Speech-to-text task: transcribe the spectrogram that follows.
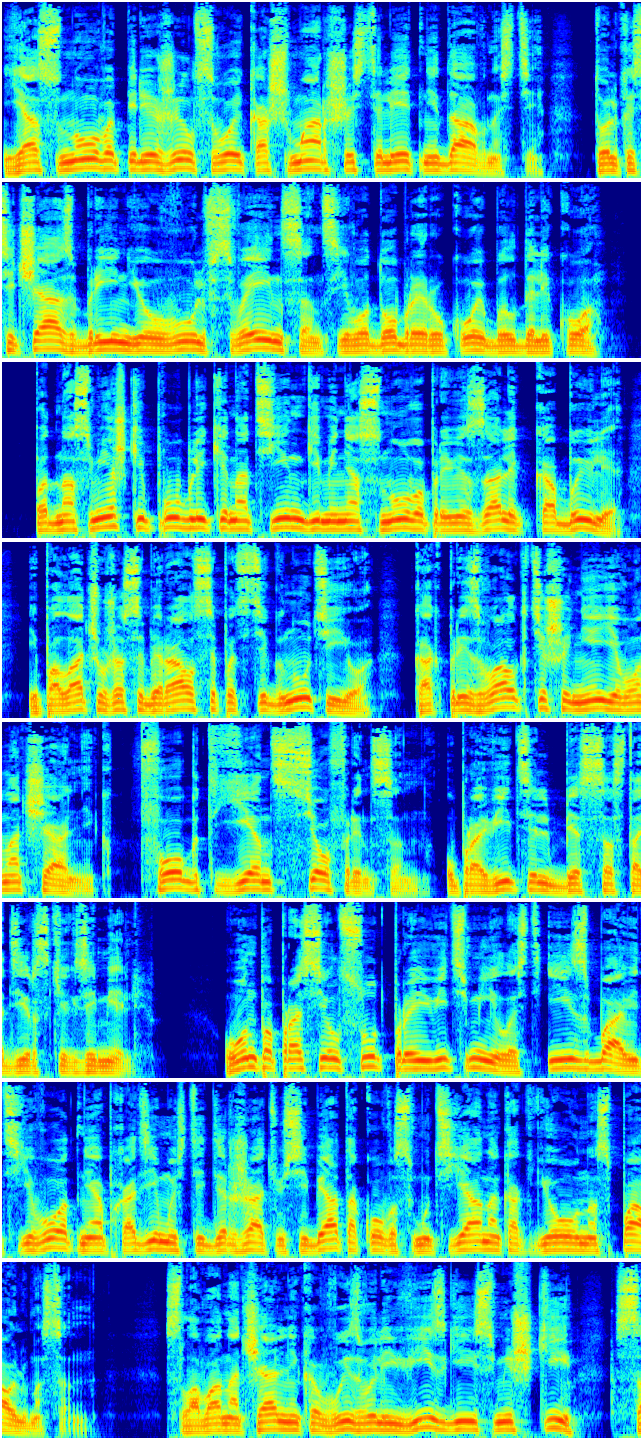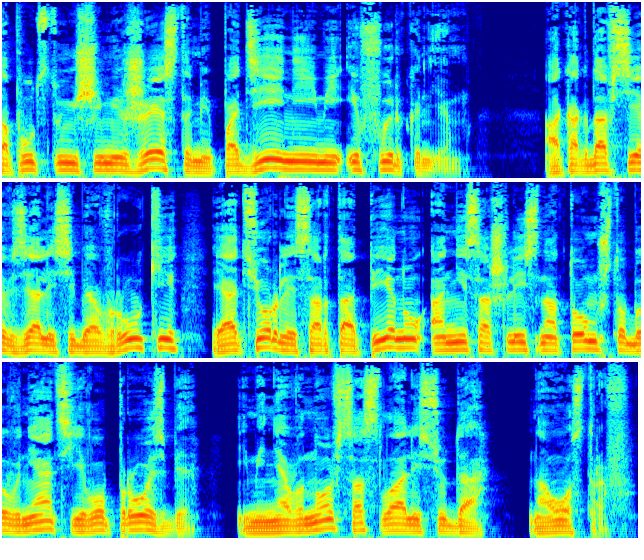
Я снова пережил свой кошмар шестилетней давности — только сейчас Бринью Вульф Свейнсон с его доброй рукой был далеко. Под насмешки публики на Тинге меня снова привязали к кобыле, и палач уже собирался подстегнуть ее, как призвал к тишине его начальник, Фогт Йенс Сёфринсон, управитель бессостадирских земель. Он попросил суд проявить милость и избавить его от необходимости держать у себя такого смутьяна, как Йоунас Паульмасон. Слова начальника вызвали визги и смешки с сопутствующими жестами, падениями и фырканьем. А когда все взяли себя в руки и отерли с рта пену, они сошлись на том, чтобы внять его просьбе, и меня вновь сослали сюда, на остров.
